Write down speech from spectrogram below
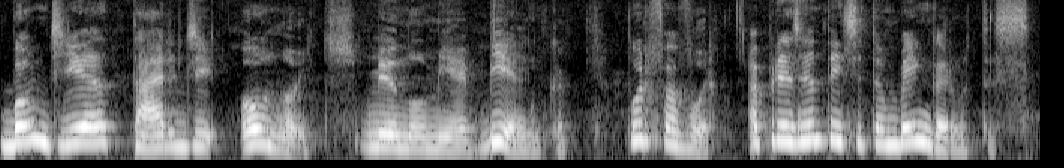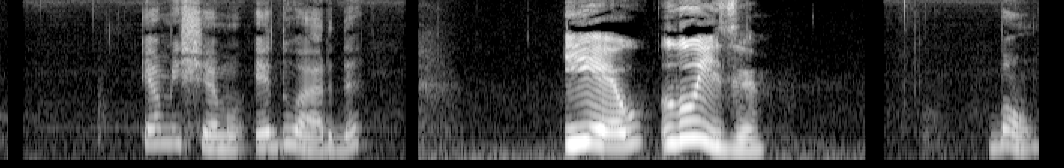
Bom dia, tarde ou noite. Meu nome é Bianca. Por favor, apresentem-se também, garotas. Eu me chamo Eduarda. E eu, Luísa. Bom,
